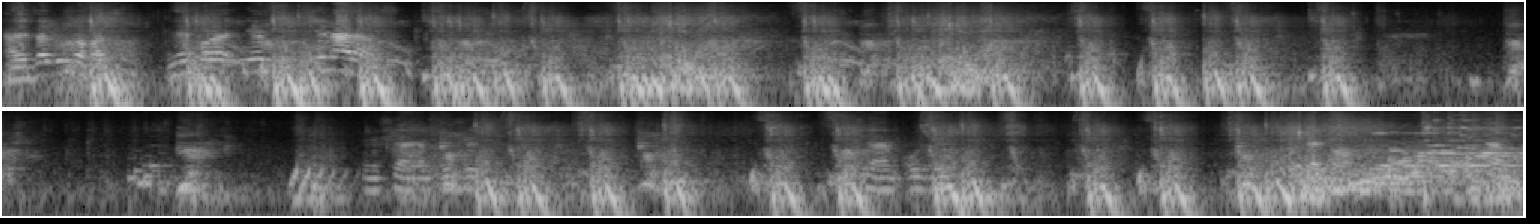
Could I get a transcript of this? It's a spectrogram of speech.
Ale za dużo was. Nie, po, nie, nie naraz. Musiałem użyć... Musiałem użyć... Tego. Temka.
